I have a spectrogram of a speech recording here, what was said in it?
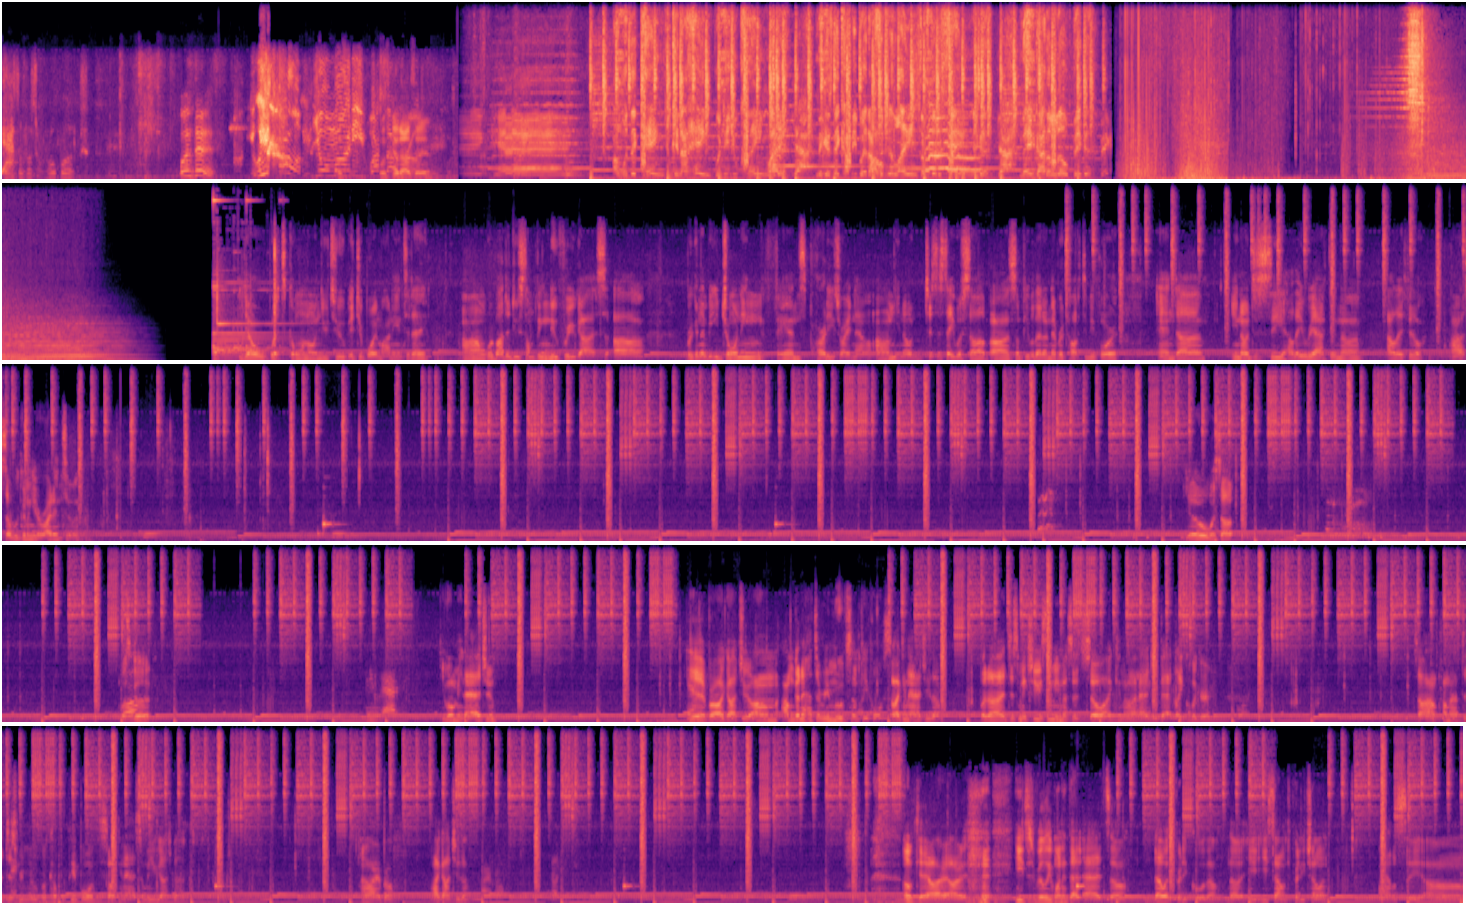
He asked us for some Robux. What's this? Yo, yo, money, what's, What's up, good, bro? Isaiah? I'm with the gang, you cannot hang. What do you claim, nigga? Niggas they copy, but I'm switching lanes. I'm still the same, nigga. Yeah. Name got a little bigger. Yo, what's going on YouTube? It's your boy Monty, and today, um, we're about to do something new for you guys. Uh, we're gonna be joining fans' parties right now. Um, you know, just to say what's up. Uh, some people that I never talked to before, and uh, you know, just see how they react and uh, how they feel. Uh, so we're gonna get right into it. What's up? What's Hello? good? Can you add me? You want me to add you? Yeah, bro, I got you. Um, I'm gonna have to remove some people so I can add you though. But uh, just make sure you send me a message so I can uh, add you back like quicker. So I'm, I'm gonna have to just remove a couple people so I can add some of you guys back. All right, bro. I got you though. All right, bro. Got you. okay, all right, all right. he just really wanted that ad, so that was pretty cool though. No, he he sounds pretty chillin'. All right, let's see. Um.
